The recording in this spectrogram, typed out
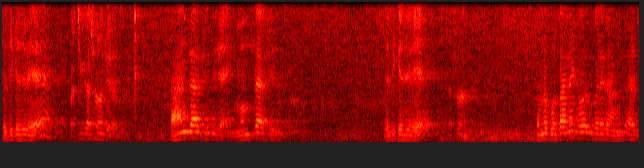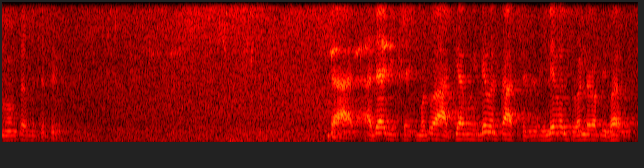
પછી કશું રે પછી કશું નથી રહેતું. અહંકાર છૂટી જાય મમતા છૂટી જાય. પછી કશું રે તમને પોતાને ખબર પડે કે અહંકાર મમતા બધું જતું રહ્યું. આ અજાયબી છે મોટું આ અગિયારમું ઇલેવન્થ તાસ છે eleventh wonder of the world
